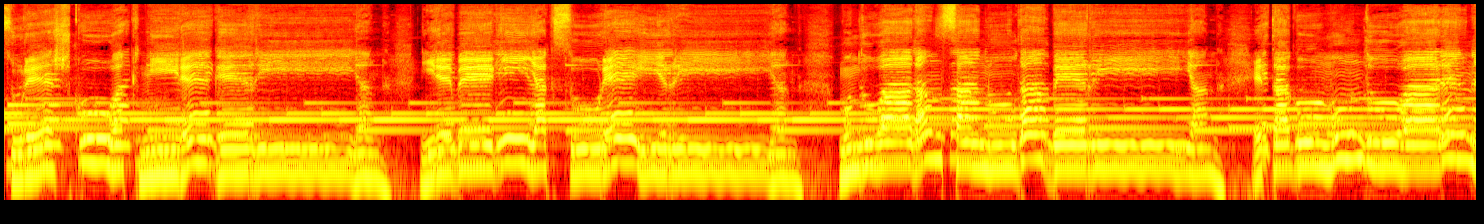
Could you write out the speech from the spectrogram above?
Zure eskuak nire gerrian, nire begiak zure irrian, mundua dantzan uda berrian, eta gu munduaren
